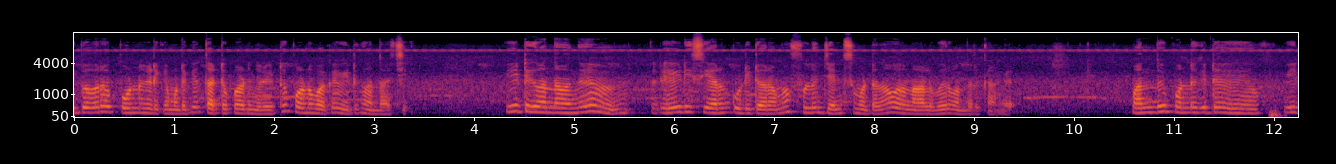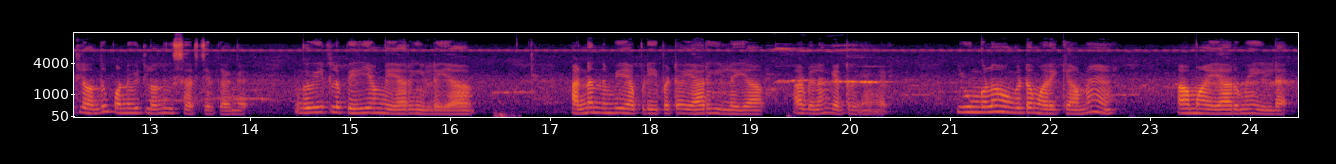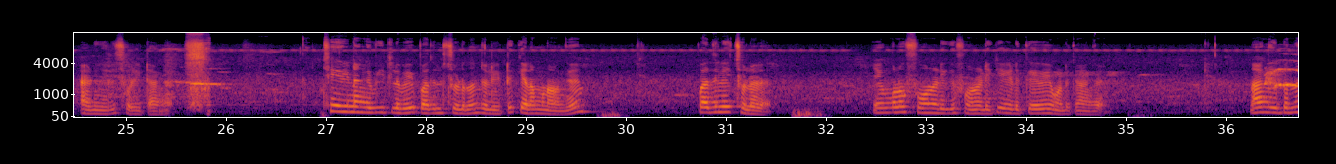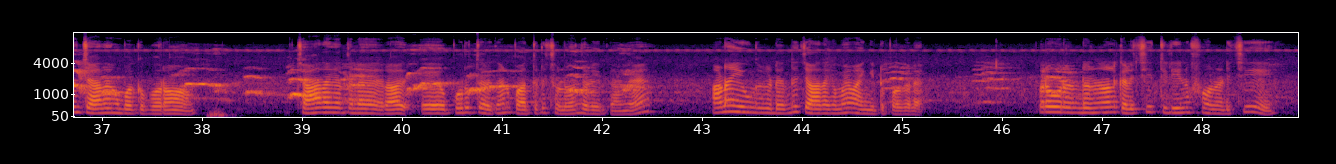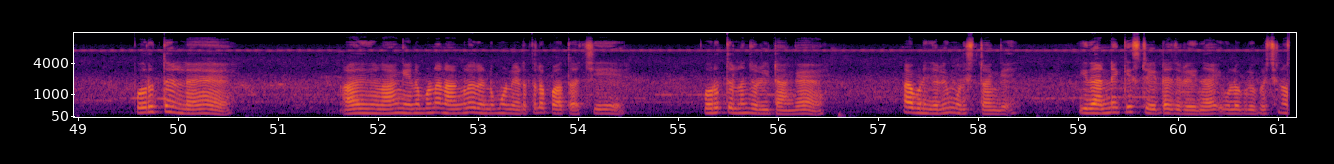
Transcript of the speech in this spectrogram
இப்போ வர பொண்ணு கிடைக்க மாட்டேங்குது தட்டுப்பாடுன்னு சொல்லிட்டு பொண்ணு பார்க்க வீட்டுக்கு வந்தாச்சு. வீட்டுக்கு வந்தவங்க லேடிஸ் யாரும் கூட்டிகிட்டு வராமல் ஃபுல்லும் ஜென்ஸ் மட்டும்தான் ஒரு நாலு பேர் வந்திருக்காங்க. வந்து பொண்ணுக்கிட்ட வீட்டில் வந்து பொண்ணு வீட்டில் வந்து விசாரிச்சிருக்காங்க. உங்கள் வீட்டில் பெரியவங்க யாரும் இல்லையா? அண்ணன் தம்பி அப்படிப்பட்ட யாரும் இல்லையா? அப்படிலாம் கேட்டிருக்காங்க. இவங்களும் அவங்ககிட்ட மறைக்காமல் ஆமாம் யாருமே இல்லை அப்படின்னு சொல்லி சொல்லிட்டாங்க. சரி நாங்கள் வீட்டில் போய் பதில் சொல்லுதோன்னு சொல்லிட்டு கிளம்புனாங்க பதிலே சொல்லலை. எங்களும் ஃபோன் அடிக்க ஃபோன் அடிக்க எடுக்கவே மாட்டேங்காங்க நாங்கள் இப்போ தான் ஜாதகம் பார்க்க போகிறோம் ஜாதகத்தில் ரா பொறுத்து இருக்கான்னு பார்த்துட்டு சொல்லுவோம்னு சொல்லியிருக்காங்க. ஆனால் இவங்கக்கிட்ட இருந்து ஜாதகமே வாங்கிட்டு போகலை. அப்புறம் ஒரு ரெண்டு நாள் கழித்து திடீர்னு ஃபோன் அடித்து பொருத்தம் இல்லை. அது நாங்கள் என்ன பண்ண நாங்களும் ரெண்டு மூணு இடத்துல பார்த்தாச்சு. பொருத்தம்லாம் சொல்லிட்டாங்க. அப்படின்னு சொல்லி முடிச்சிட்டாங்க. இது அன்னைக்கே ஸ்ட்ரெயிட்டாக சொல்லியிருந்தா இவ்வளோ பெரிய பிரச்சனை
